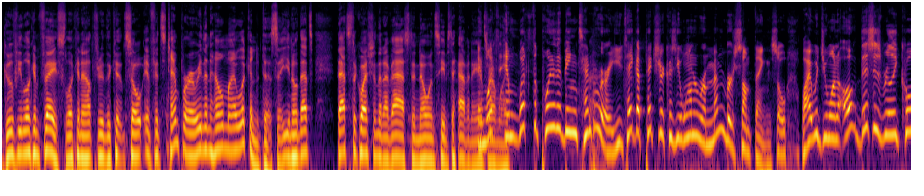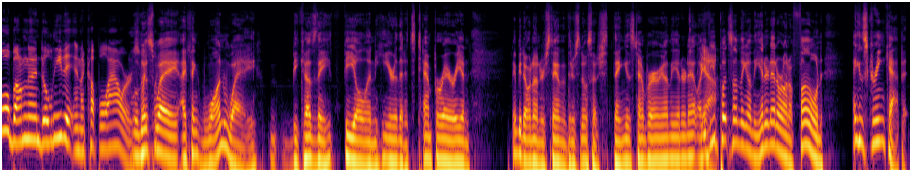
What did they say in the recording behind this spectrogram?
goofy looking face looking out through the. So if it's temporary, then how am I looking at this? You know, that's that's the question that I've asked, and no one seems to have an answer. And what's like, and what's the point of it being temporary? You take a picture because you want to remember something. So why would you want to? Oh, this is really cool, but I'm going to delete it in a couple hours. Well, Like, this way, I think one way, because they feel and hear that it's temporary and maybe don't understand that there's no such thing as temporary on the internet. Like if you put something on the internet or on a phone, I can screen cap it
